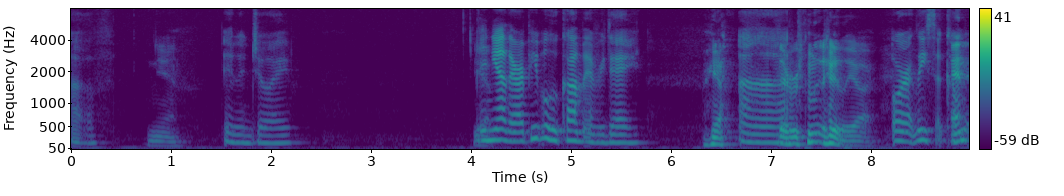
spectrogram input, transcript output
of Yeah. and enjoy. Yeah. And yeah, there are people who come every day, Yeah. uh, there literally are. or at least a couple,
